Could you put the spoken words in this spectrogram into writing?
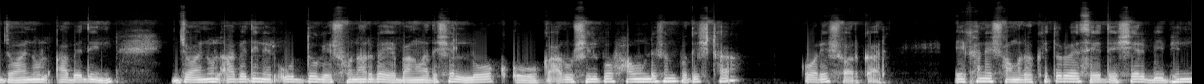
জয়নুল আবেদিন জয়নুল আবেদিনের উদ্যোগে সোনারগাঁয়ে বাংলাদেশের লোক ও কারুশিল্প ফাউন্ডেশন প্রতিষ্ঠা করে সরকার। এখানে সংরক্ষিত রয়েছে দেশের বিভিন্ন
